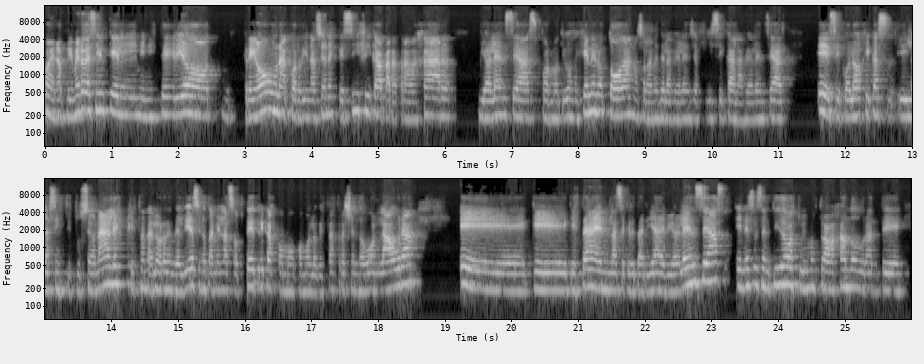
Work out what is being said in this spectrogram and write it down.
Bueno, primero decir que el Ministerio creó una coordinación específica para trabajar violencias por motivos de género, todas, no solamente las violencias físicas, las violencias eh, psicológicas y las institucionales que están al orden del día, sino también las obstétricas, como, como lo que estás trayendo vos, Laura. Eh, que, está en la Secretaría de Violencias. En ese sentido, estuvimos trabajando durante,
